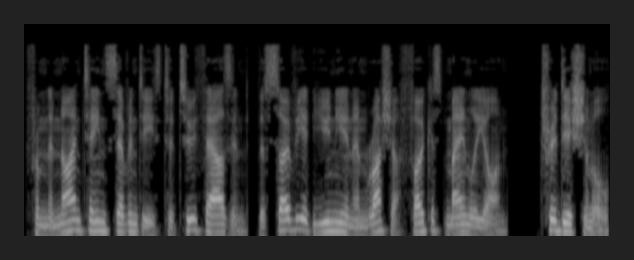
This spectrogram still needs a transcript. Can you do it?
From the 1970s to 2000, the Soviet Union and Russia focused mainly on traditional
